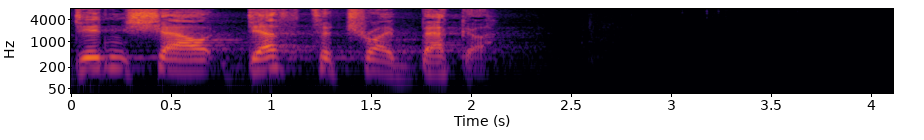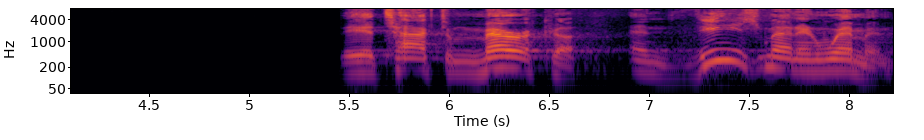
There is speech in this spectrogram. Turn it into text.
didn't shout death to Tribeca. They attacked America and these men and women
